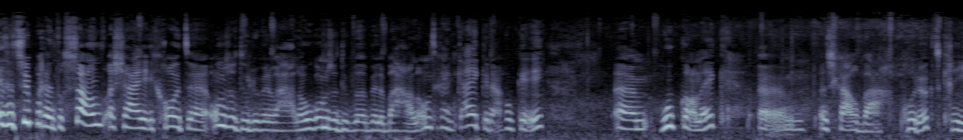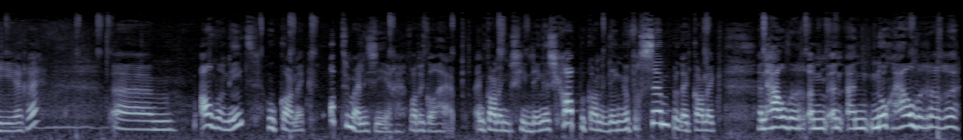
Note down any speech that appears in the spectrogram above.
is het super interessant als jij grote omzetdoelen wil behalen, hoge omzetdoelen willen behalen, om te gaan kijken naar oké, um, hoe kan ik um, een schaalbaar product creëren? Um, al dan niet, hoe kan ik optimaliseren wat ik al heb? En kan ik misschien dingen schrappen? Kan ik dingen versimpelen? Kan ik een, helder, een, een, een nog helderere,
